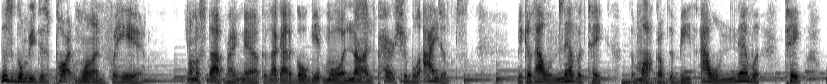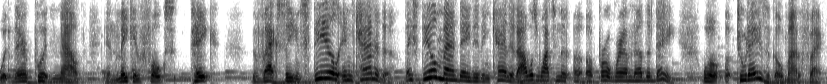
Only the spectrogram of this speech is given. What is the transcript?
this is going to be just part one for here. I'm gonna stop right now because I gotta go get more non-perishable items because I will never take the mark of the beast. I will never take what they're putting out and making folks take the vaccine still in Canada. They still mandated in Canada. I was watching a, a, a program the other day, well, uh, two days ago, matter of fact,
